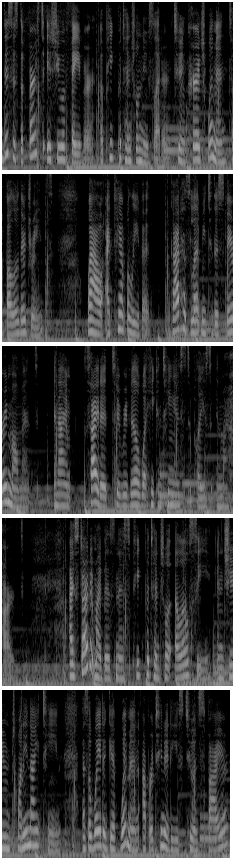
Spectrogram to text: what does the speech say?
This is the first issue of Favor, a peak potential newsletter to encourage women to follow their dreams. Wow, I can't believe it. God has led me to this very moment, and I am excited to reveal what He continues to place in my heart. I started my business, Peak Potential LLC, in June 2019 as a way to give women opportunities to inspire,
